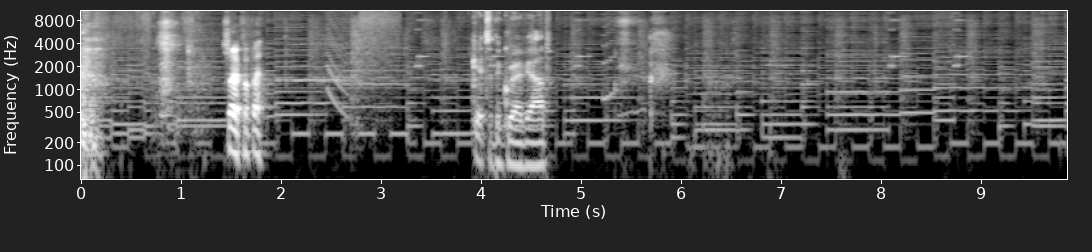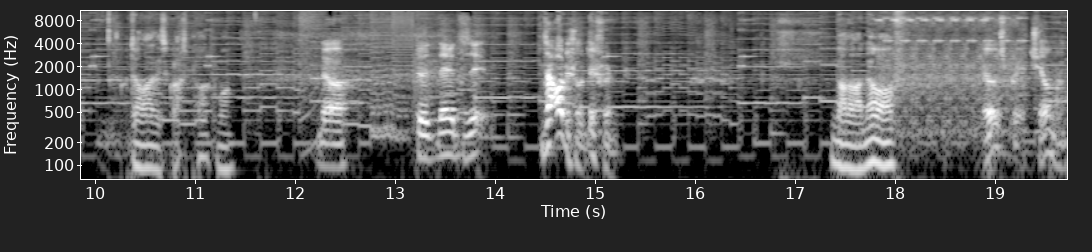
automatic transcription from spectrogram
in. Sorry, Puppy. Get to the graveyard. I don't like this grass Pokemon. No. Do they, does it? Is that audition different? Not that I know of. It was pretty chill, man.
